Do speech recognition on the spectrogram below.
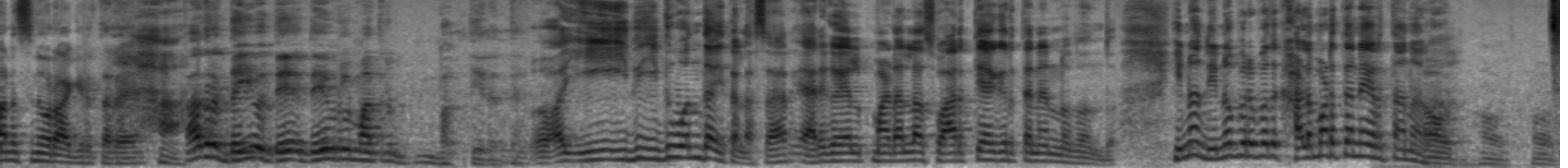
ಮನಸ್ಸಿನವರಾಗಿರ್ತಾರೆ. ಆದ್ರೆ ದೈವ ದೇವರಲ್ಲಿ ಮಾತ್ರ ಭಕ್ತಿ ಇರುತ್ತೆ. ಇದು ಇದು ಒಂದಾಯ್ತಲ್ಲ ಸರ್? ಯಾರಿಗೂ ಹೆಲ್ಪ್ ಮಾಡಲ್ಲ ಸ್ವಾರ್ಥಿಯಾಗಿರ್ತಾನೆ ಅನ್ನೋದೊಂದು. ಇನ್ನೊಂದು ಇನ್ನೊಬ್ಬರ ಬದುಕು ಹಾಳು ಮಾಡ್ತಾನೆ ಇರ್ತಾನೆ ಹೌದು ಹೌದು ಹೌದು.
